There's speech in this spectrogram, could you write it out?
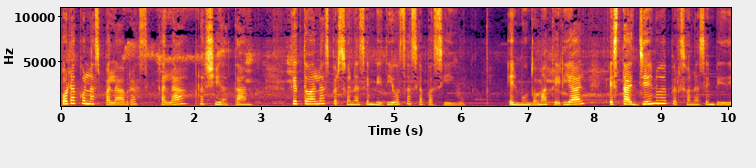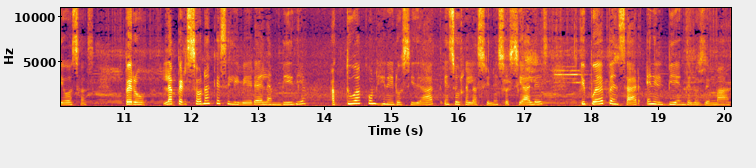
ora con las palabras Kala Prashidatam, que todas las personas envidiosas se apaciguen. El mundo material está lleno de personas envidiosas, pero la persona que se libera de la envidia actúa con generosidad en sus relaciones sociales y puede pensar en el bien de los demás.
